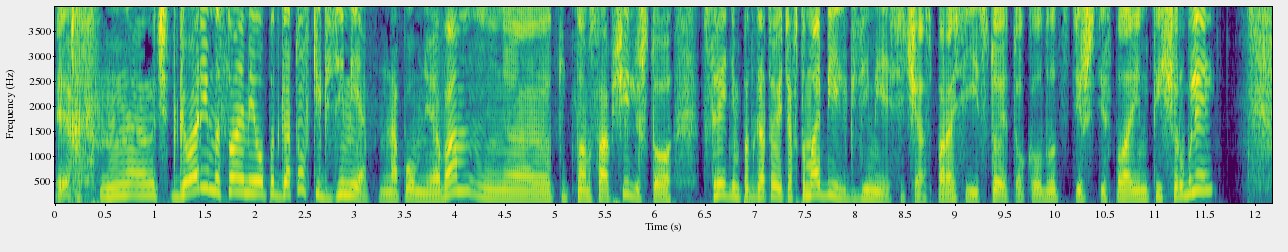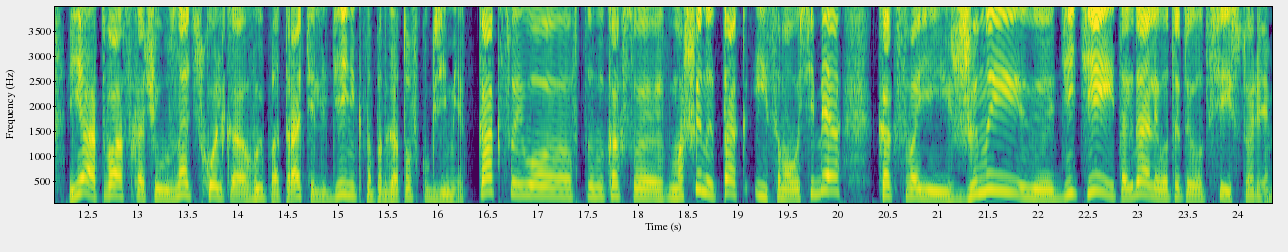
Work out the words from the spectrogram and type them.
Эх, значит, говорим мы с вами о подготовке к зиме. Напомню я вам, э, тут нам сообщили, что в среднем подготовить автомобиль к зиме сейчас по России стоит около 26,5 тысяч рублей. Я от вас хочу узнать, сколько вы потратили денег на подготовку к зиме. Как своего, как своей машины, так и самого себя, как своей жены, э, детей и так далее. Вот этой вот всей истории.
